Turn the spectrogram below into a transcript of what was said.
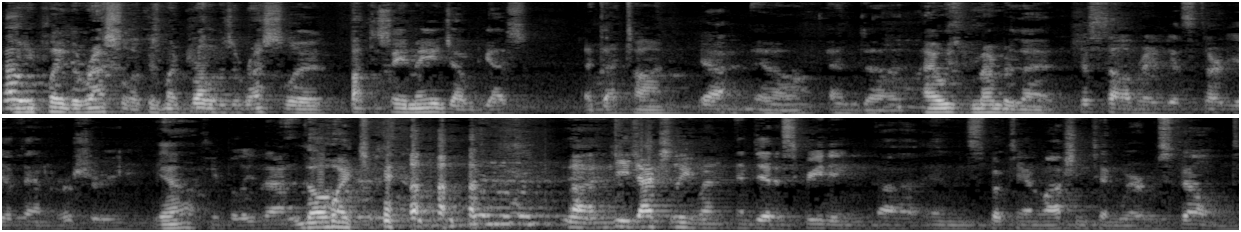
And he played the wrestler because my brother was a wrestler about the same age, I would guess, at that time. Yeah, You know, and uh, I always remember that. just celebrated its 30th anniversary. Yeah. Can you believe that? No, I can't. Uh, he actually went and did a screening uh, in Spokane, Washington, where it was filmed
